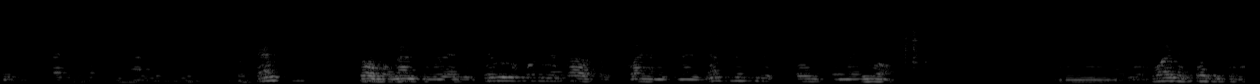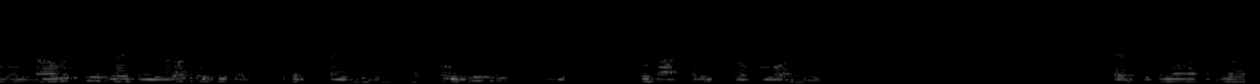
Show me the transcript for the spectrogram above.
період використання земельної ділянки споживачем до моменту належним чином оформлення права користування на земельну ділянку, на якій розташоване це майно. Урахування строків позовної давності, зменшення на розмір, здійснення використання землі. Розрахунок здійснюється додатком до цього Тут мала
